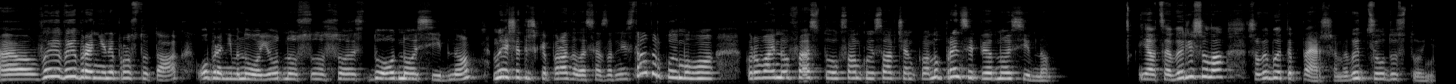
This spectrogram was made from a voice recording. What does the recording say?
Е, Ви вибрані не просто так, обрані мною одноосібно. Ну, я ще трішки порадилася з адміністраторкою мого коровайного фесту Оксанкою Савченко. Ну, в принципі, одноосібно. Я це вирішила, що ви будете першими, ви цього достойні.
